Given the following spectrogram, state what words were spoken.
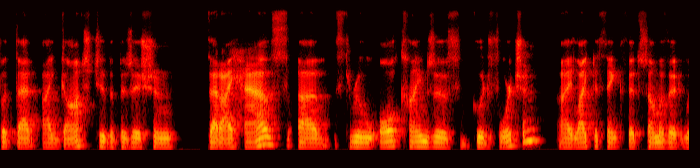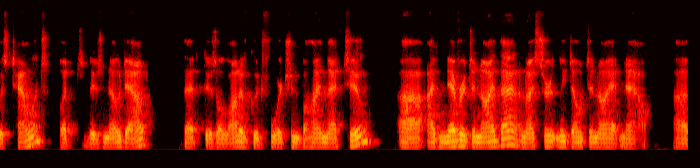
but that I got to the position that I have uh, through all kinds of good fortune. I like to think that some of it was talent, but there's no doubt that there's a lot of good fortune behind that too. Uh, I've never denied that, and I certainly don't deny it now. Uh,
